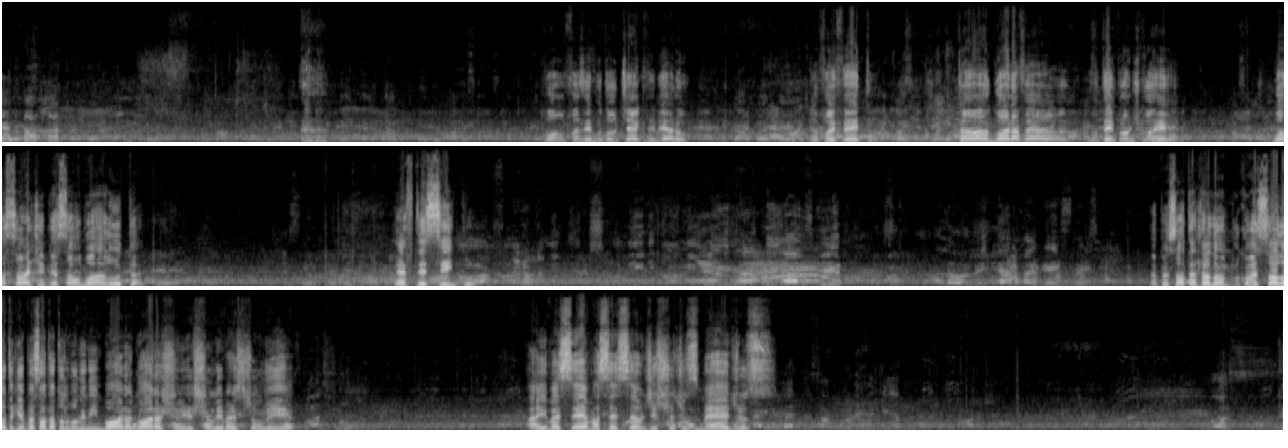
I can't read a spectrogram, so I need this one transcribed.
Vamos fazer botão check primeiro? Já foi feito? Então agora não tem pra onde correr. Boa sorte aí, pessoal. Boa luta. FT5. O pessoal tá todo, começou a luta aqui, o pessoal tá todo mundo indo embora agora, Chun-Li versus Chun-Li. Aí vai ser uma sessão de chutes médios.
